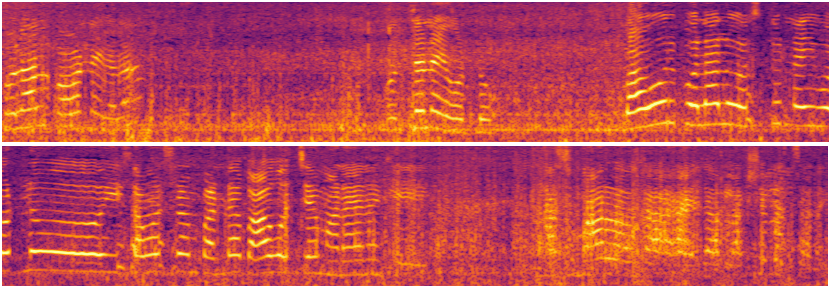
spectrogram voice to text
పొలాలు బాగున్నాయి కదా? వచ్చాయి ఓట్లు మా ఊరి పొలాలు వస్తున్నాయి ఓట్లు ఈ సంవత్సరం పంట బాగా వచ్చాయి మా నాయనకి నా సుమారు ఒక ఐదారు లక్షలు వచ్చాయి.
